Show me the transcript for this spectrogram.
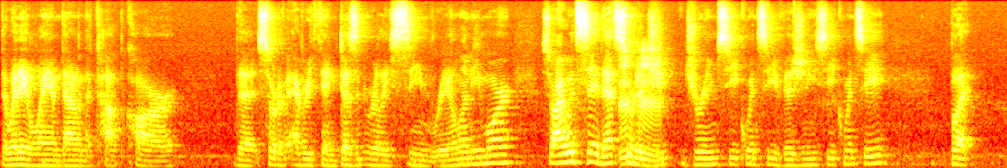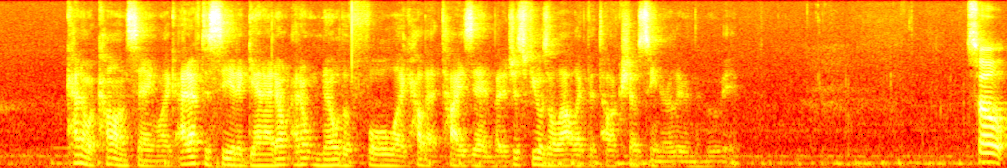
The way they lay him down in the cop car, the sort of everything doesn't really seem real anymore. So I would say that's sort of Mhm. g- dream sequency, visiony sequency, but kind of what Colin's saying. Like I'd have to see it again. I don't I don't know the full like how that ties in, but it just feels a lot like the talk show scene earlier in the movie. So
